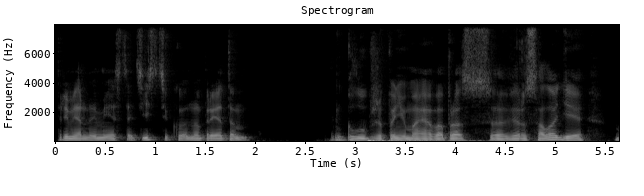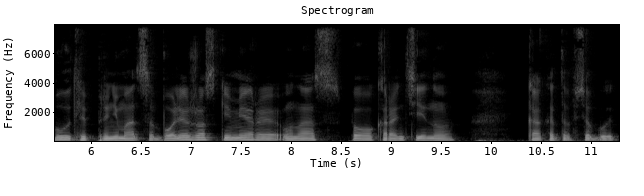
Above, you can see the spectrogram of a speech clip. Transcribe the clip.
примерно имея статистику, но при этом глубже понимая вопрос вирусологии, будут ли приниматься более жесткие меры у нас по карантину? Как это все будет?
